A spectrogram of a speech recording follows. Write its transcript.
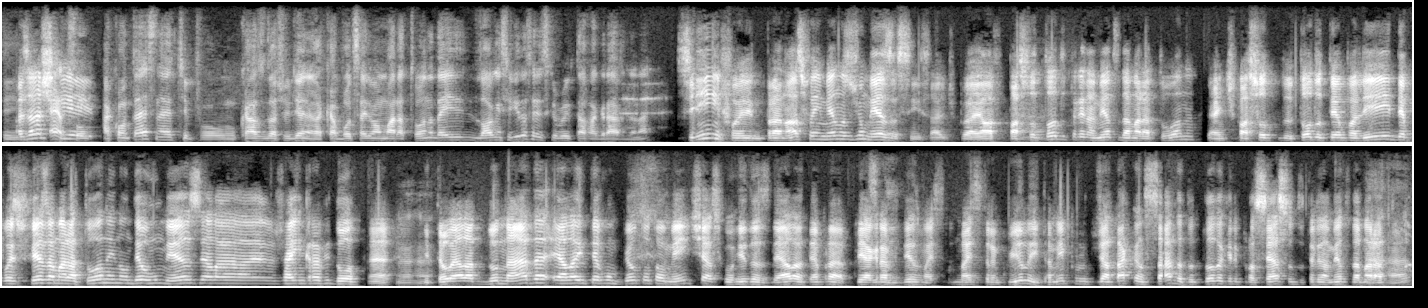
Sim. Mas eu acho é, que. Foi, acontece, né? Tipo, no caso da Juliana, ela acabou de sair de uma maratona, daí logo em seguida você descobriu que estava grávida, né? Sim, foi para nós foi em menos de um mês, assim, sabe? Tipo, ela passou Aham. todo o treinamento da maratona, a gente passou do- todo o tempo ali, depois fez a maratona e não deu um mês, ela já engravidou, né? Aham. Então ela, do nada, ela interrompeu totalmente as corridas dela, até para ter a gravidez mais, mais tranquila e também por já estar cansada de todo aquele processo do treinamento da maratona.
